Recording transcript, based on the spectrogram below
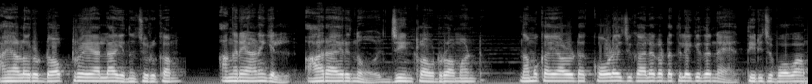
അയാൾ ഒരു ഡോക്ടറേ അല്ല എന്ന് ചുരുക്കം. അങ്ങനെയാണെങ്കിൽ ആരായിരുന്നു ജീൻ ക്ലൗഡ് റോമണ്ട്? നമുക്ക് അയാളുടെ കോളേജ് കാലഘട്ടത്തിലേക്ക് തന്നെ തിരിച്ചു പോവാം.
